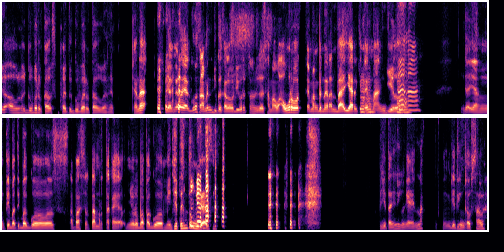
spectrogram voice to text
Ya Allah, gue baru tahu sumpah itu gue baru tahu banget. Karena ya enggak tahu ya gue sama juga kalau diurut juga sama Waurut emang beneran bayar kita yang Mm-mm. manggil. Mm-mm. Heeh. Enggak yang tiba-tiba gue apa serta merta kayak nyuruh bapak gue mijitin tuh enggak sih. Pijitannya juga nggak enak. Jadi nggak usah lah.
